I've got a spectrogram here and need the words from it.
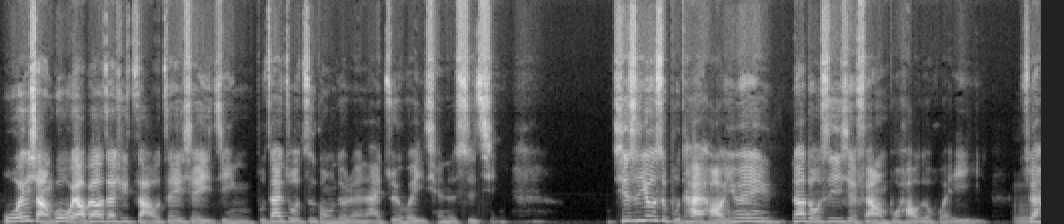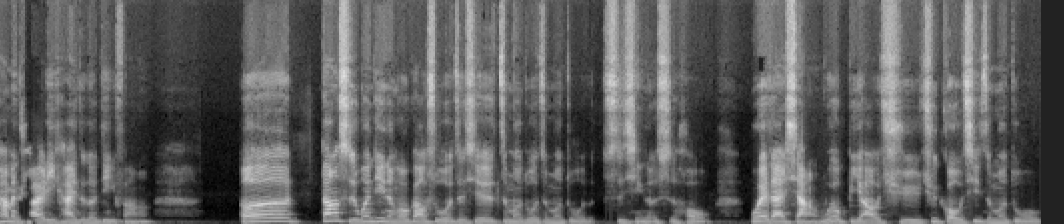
我也想过我要不要再去找这一些已经不再做自工的人来追回以前的事情。其实又是不太好，因为那都是一些非常不好的回忆，所以他们才会离开这个地方。而当时温蒂能够告诉我这些这么多这么多事情的时候，我也在想，我有必要去去勾起这么多，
